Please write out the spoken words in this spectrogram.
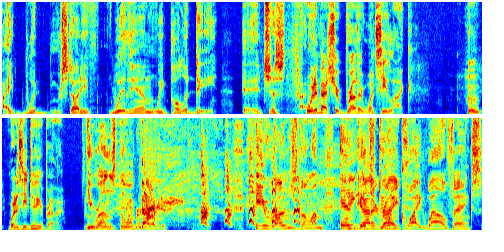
I would study with him. We'd pull a D. It, it just. What about your brother? What's he like? Hmm? What does he do, your brother? He runs the lumber company. he runs the lumber, and He got it's it doing right. quite well, thanks.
